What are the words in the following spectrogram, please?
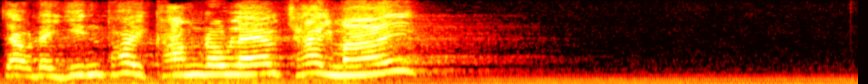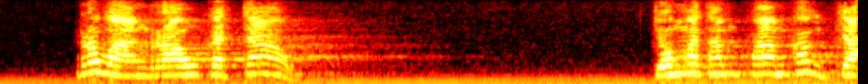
เจ้าได้ยินถ้อยคำเราแล้วใช่ไหม ระหว่างเรากับเจ้า จงมาทำความเข้าใจ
